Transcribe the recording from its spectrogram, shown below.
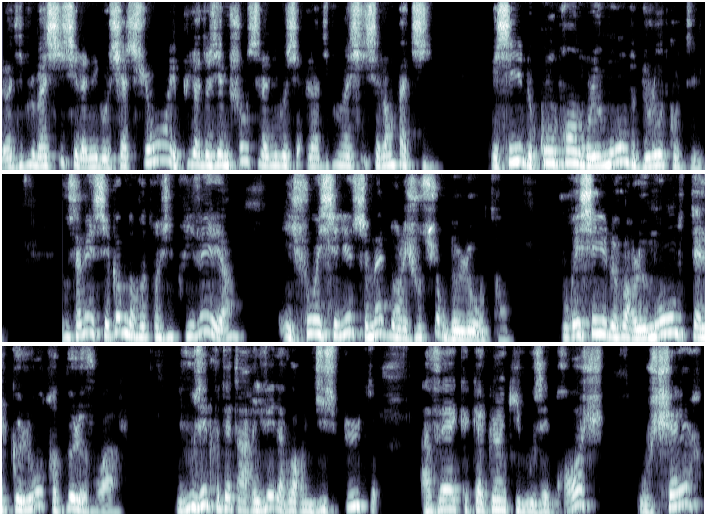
La diplomatie, c'est la négociation, et puis la deuxième chose, c'est la, la diplomatie, c'est l'empathie. Essayer de comprendre le monde de l'autre côté. Vous savez, c'est comme dans votre vie privée. Hein. Il faut essayer de se mettre dans les chaussures de l'autre pour essayer de voir le monde tel que l'autre peut le voir. Il vous est peut-être arrivé d'avoir une dispute avec quelqu'un qui vous est proche ou cher,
